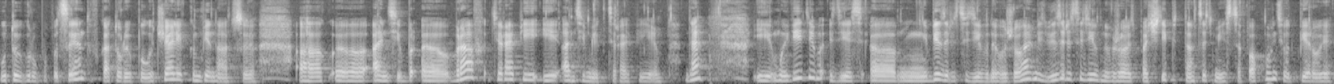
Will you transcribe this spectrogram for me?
у той группы пациентов, которые получали комбинацию а, э, антибрав-терапии и антимек-терапии. Да? И мы видим здесь э, безрецидивная выживаемость, безрецидивная выживаемость почти 15 месяцев. Помните, вот первые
